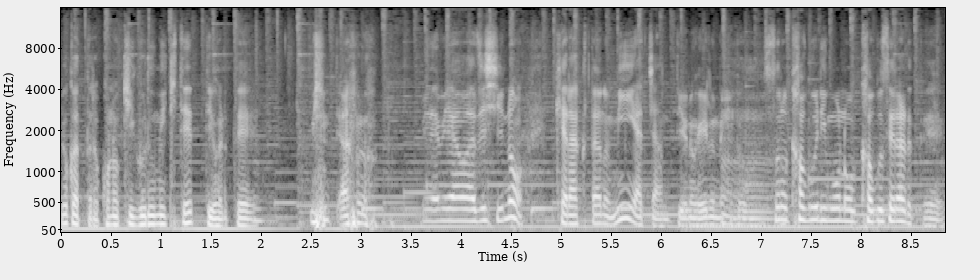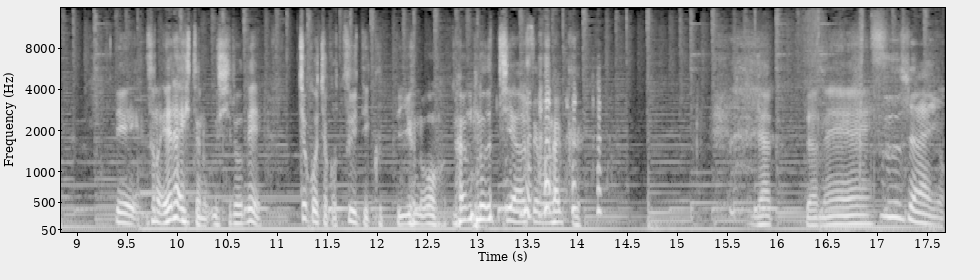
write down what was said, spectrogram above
よかったらこの着ぐるみ着てって言われて、み あの南淡路市のキャラクターのミーヤちゃんっていうのがいるんだけど、うん。そのかぶり物をかぶせられてでその偉い人の後ろでちょこちょこついていくっていうのを 何の打ち合わせもなく。やったね。普通じゃないよ。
